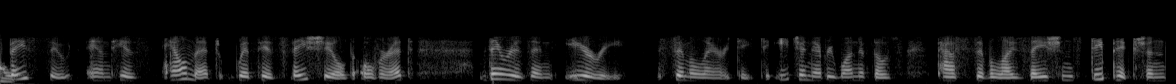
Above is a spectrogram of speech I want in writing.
oh. spacesuit and his helmet with his face shield over it, there is an eerie similarity to each and every one of those past civilizations' depictions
